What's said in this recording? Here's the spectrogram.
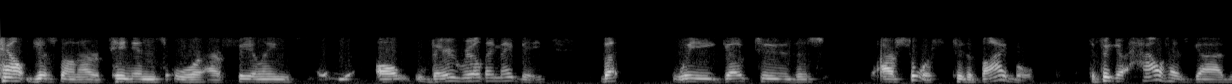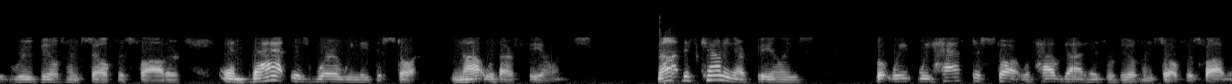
count just on our opinions or our feelings, all very real they may be, but we go to this our source to the Bible to figure out how has God revealed Himself as Father, and that is where we need to start, not with our feelings. not discounting our feelings, but we, we have to start with how God has revealed himself as Father.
